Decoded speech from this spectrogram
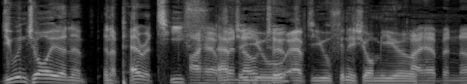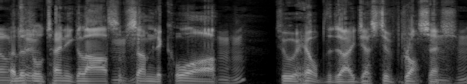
Do you enjoy an an aperitif I have been after you to. after you finish your meal? I have been known a little to. tiny glass of some liqueur Mhm. To help the digestive process. Mm-hmm.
